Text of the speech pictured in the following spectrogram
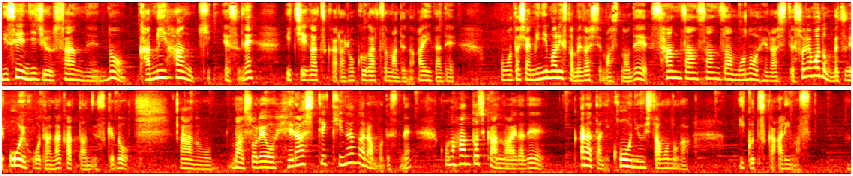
2023年の上半期ですね。1月から6月までの間で私はミニマリストを目指してますので散々散々物を減らしてそれまでも別に多い方ではなかったんですけどあの、まあ、それを減らしてきながらもですねこの半年間の間で新たに購入したものがいくつかあります。うん。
